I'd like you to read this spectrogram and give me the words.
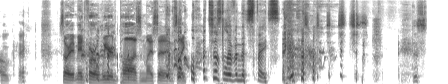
Okay. Sorry, it made for a weird pause in my setting. It's like, Let's just live in this space. just, This.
